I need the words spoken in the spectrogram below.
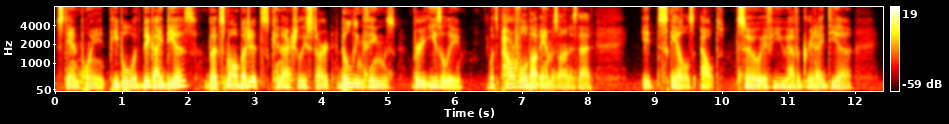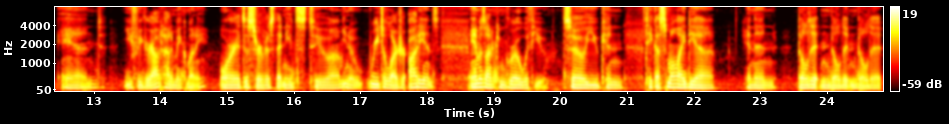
standpoint. People with big ideas but small budgets can actually start building things very easily. What's powerful about Amazon is that it scales out. So if you have a great idea and you figure out how to make money, or it's a service that needs to, um, you know, reach a larger audience, Amazon can grow with you. So you can take a small idea and then build it and build it and build it,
